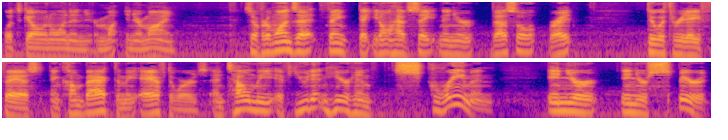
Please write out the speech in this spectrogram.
what's going on in your in your mind. So for the ones that think that you don't have Satan in your vessel, right? Do a three-day fast and come back to me afterwards and tell me if you didn't hear him screaming in your in your spirit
